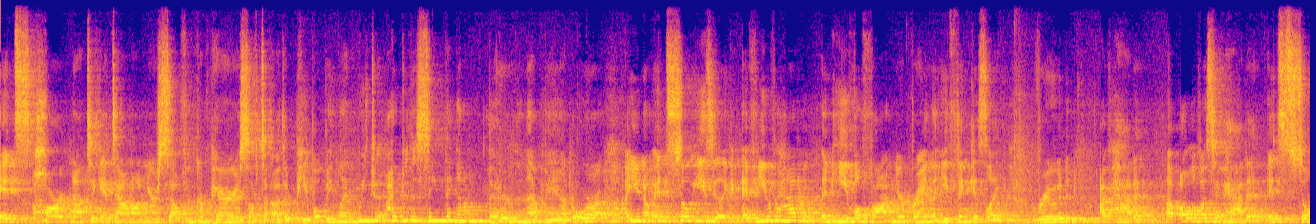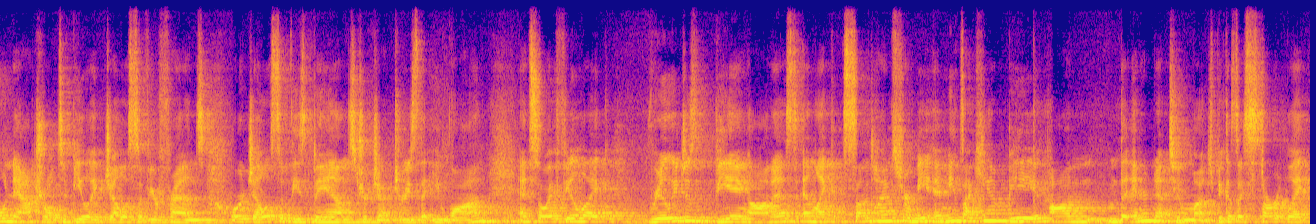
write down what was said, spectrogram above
it's hard not to get down on yourself and compare yourself to other people being like we do I do the same thing I'm better than that band. Or you know it's so easy like if you've had a, an evil thought in your brain that you think is like rude I've had it. All of us have had it. It's so natural to be like jealous of your friends or jealous of these bands trajectories that you want. And so I feel like really just being honest and like sometimes for me it means I can't be on the internet too much because I start like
